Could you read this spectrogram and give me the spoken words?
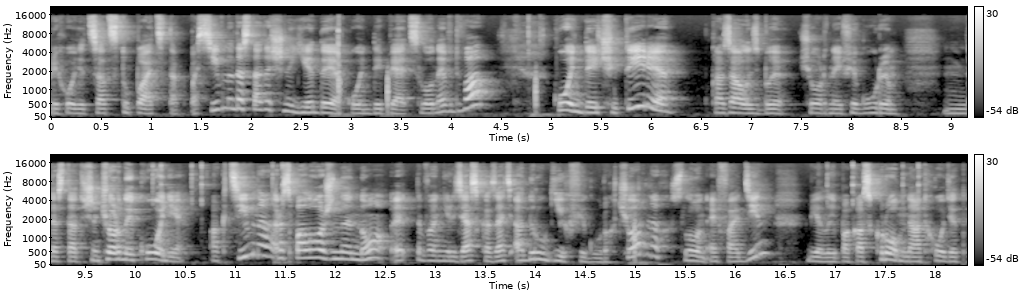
приходится отступать так пассивно достаточно, ед, конь d5, слон f2, конь d4, казалось бы, черные фигуры достаточно черные кони активно расположены, но этого нельзя сказать о других фигурах черных. Слон f1, белые пока скромно отходят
